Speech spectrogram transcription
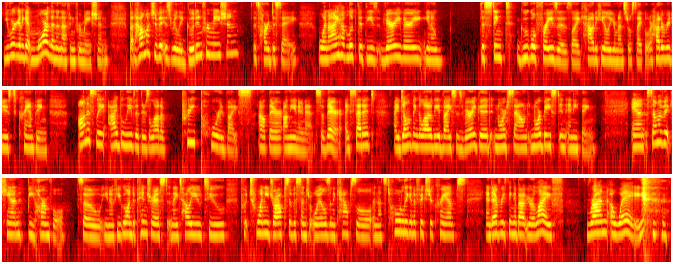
You are going to get more than enough information, but how much of it is really good information? It's hard to say when I have looked at these very, very, you know, distinct Google phrases like how to heal your menstrual cycle or how to reduce cramping, honestly, I believe that there's a lot of pretty poor advice out there on the internet. So, there, I said it. I don't think a lot of the advice is very good, nor sound, nor based in anything. And some of it can be harmful. So, you know, if you go onto Pinterest and they tell you to put 20 drops of essential oils in a capsule and that's totally going to fix your cramps and everything about your life, run away.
